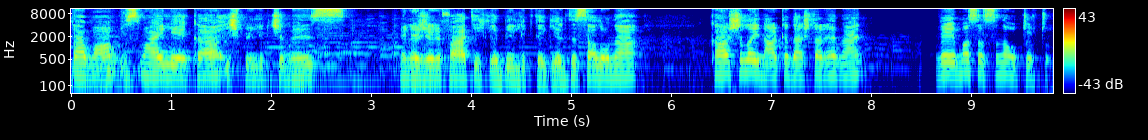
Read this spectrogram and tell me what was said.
Tamam İsmail YK işbirlikçimiz menajeri Fatih'le birlikte girdi salona. Karşılayın arkadaşlar hemen ve masasına oturtun.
